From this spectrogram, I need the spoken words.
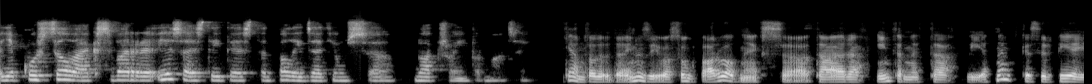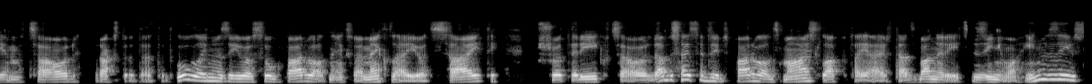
jebkurš cilvēks var iesaistīties, tad palīdzēt jums vākt šo informāciju. Jā, nu tad invazīvo sugu pārvaldnieks tā ir interneta vietne, kas ir pieejama caur rakstot tātad Google invazīvo sugu pārvaldnieks vai meklējot saiti šo rīku caur dabas aizsardzības pārvaldes mājaslapu. Tajā ir tāds banerīts ziņo invazīvs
